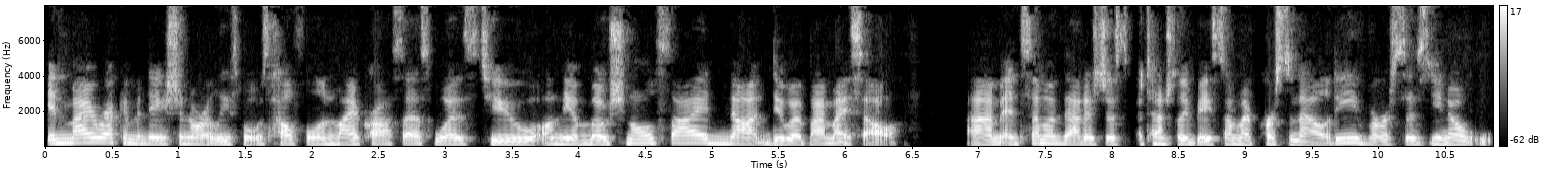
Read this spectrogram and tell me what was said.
in my recommendation, or at least what was helpful in my process, was to on the emotional side not do it by myself. Um, and some of that is just potentially based on my personality versus, you know,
